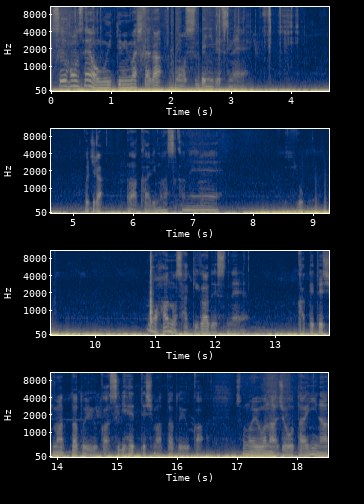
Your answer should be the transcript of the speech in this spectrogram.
数本線を向いてみましたがもうすでにですね。こちら。分かりますかね。もう刃の先がですね欠けてしまったというかすり減ってしまったというかそのような状態になっ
